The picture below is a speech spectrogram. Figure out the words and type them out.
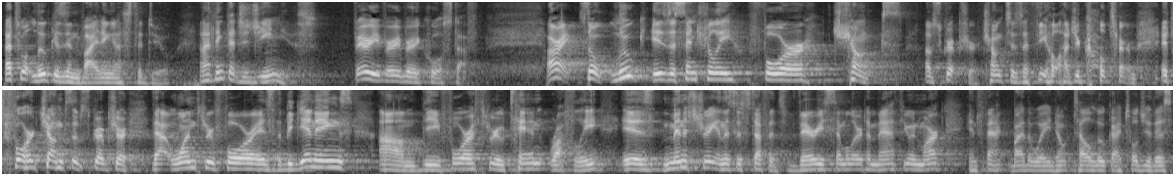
That's what Luke is inviting us to do. And I think that's genius. Very, very, very cool stuff. All right, so Luke is essentially four chunks of Scripture. Chunks is a theological term. It's four chunks of Scripture. That one through four is the beginnings. Um, the four through ten, roughly, is ministry. And this is stuff that's very similar to Matthew and Mark. In fact, by the way, don't tell Luke I told you this.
